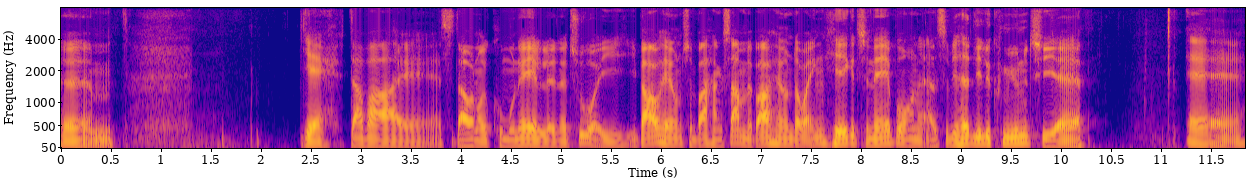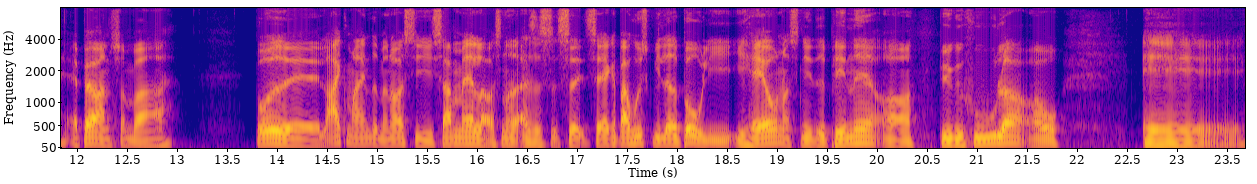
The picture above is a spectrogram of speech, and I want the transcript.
Øh, Ja, der var, øh, altså, der var noget kommunal øh, natur i, i baghaven, som bare hang sammen med baghaven. Der var ingen hække til naboerne. Altså, vi havde et lille community af, af, af børn, som var både øh, like-minded, men også i samme alder og sådan noget. Altså, så, så, så jeg kan bare huske, at vi lavede bål i, i haven og snittede pinde og byggede huler og øh,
